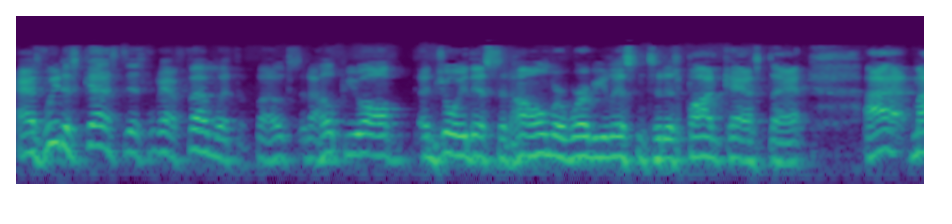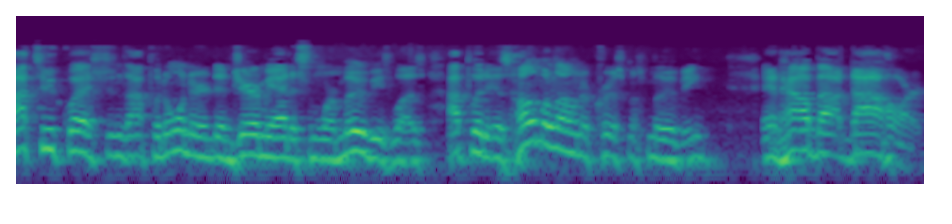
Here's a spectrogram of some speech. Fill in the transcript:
as we discuss this, we're gonna have fun with it, folks, and I hope you all enjoy this at home or wherever you listen to this podcast at. I my two questions I put on there, and then Jeremy added some more movies. Was I put is Home Alone a Christmas movie, and how about Die Hard?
